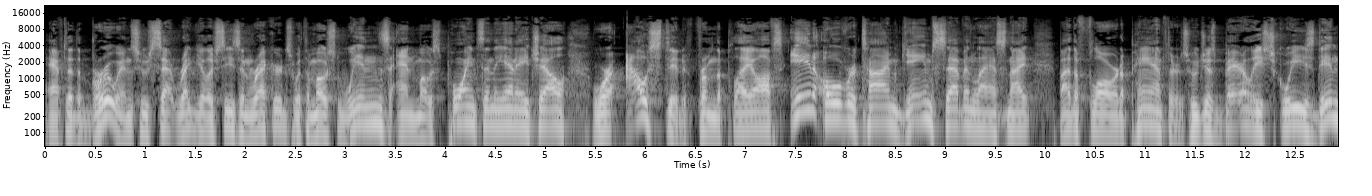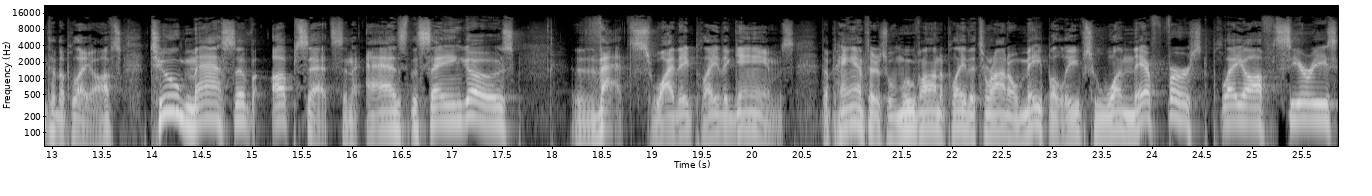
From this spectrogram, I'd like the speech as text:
after the Bruins, who set regular season records with the most wins and most points in the NHL, were ousted from the playoffs in overtime game seven last night by the Florida Panthers, who just barely squeezed into the playoffs. Two massive upsets. And as the saying goes, that's why they play the games. The Panthers will move on to play the Toronto Maple Leafs, who won their first playoff series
